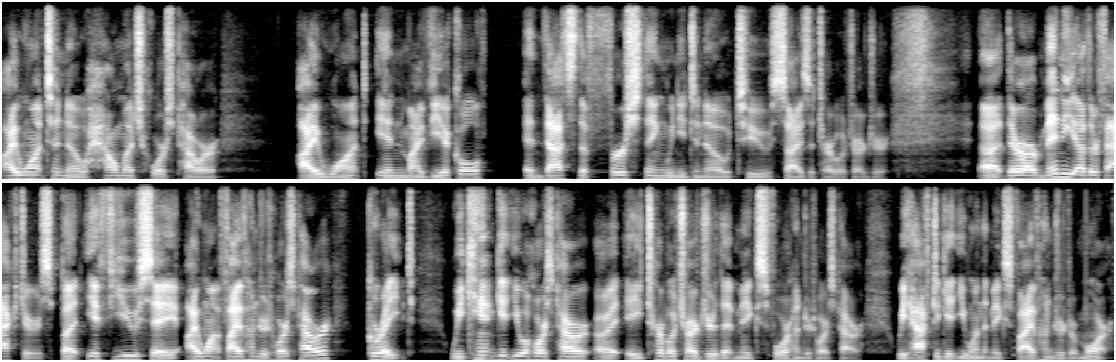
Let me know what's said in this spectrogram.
I want to know how much horsepower I want in my vehicle. And that's the first thing we need to know to size a turbocharger. Uh, there are many other factors, but if you say, I want 500 horsepower, great. We can't get you a horsepower, uh, a turbocharger that makes 400 horsepower. We have to get you one that makes 500 or more.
